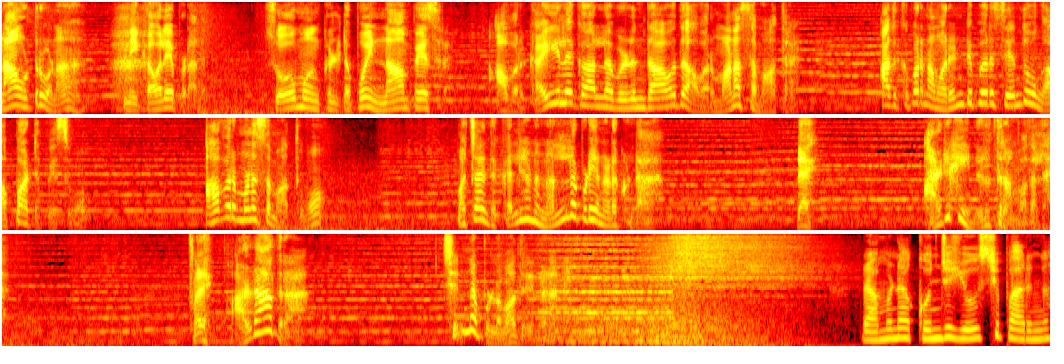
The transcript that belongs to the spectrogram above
நான் விட்டுருவனா? நீ கவலையப்படாத. சோமு அங்கிள்கிட்ட போய் நான் பேசுறேன். அவர் கையில கால்ல விழுந்தாவது அவர் மனசை மாத்துறேன். அதுக்கப்புறம் நம்ம ரெண்டு பேரும் சேர்ந்து உங்க அப்பாட்ட பேசுவோம். அவர் மனசை மாத்துவோம். மச்சான் இந்த கல்யாணம் நல்லபடியா நடக்கும்டா. டே அழுகை நிறுத்துறா முதல்ல. டேய் அழாதடா. சின்ன பிள்ளை மாதிரி என்னடா நீ? ரமணா கொஞ்சம் யோசிச்சு பாருங்க.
